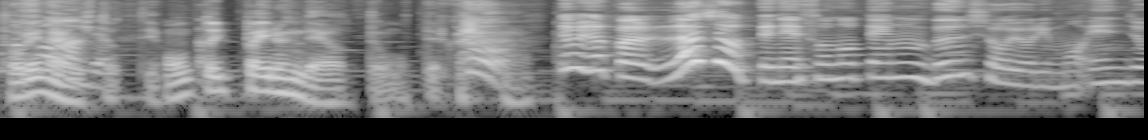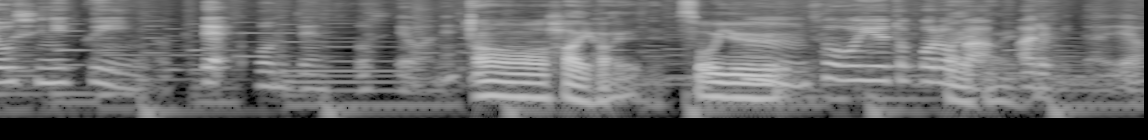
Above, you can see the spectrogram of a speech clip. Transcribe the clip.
取れない人って本当いっぱいいるんだよって思ってるからでもだからラジオってねその点文章よりも炎上しにくいんだってコンテンツとしてはねああはいはいそういう、そういうところがあるみたいだよ、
